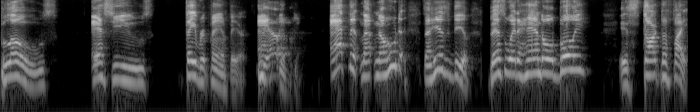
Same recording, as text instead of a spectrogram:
blows SU's favorite fanfare. Yep. At them. Now, now, who, now here's the deal. Best way to handle a bully is start the fight.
